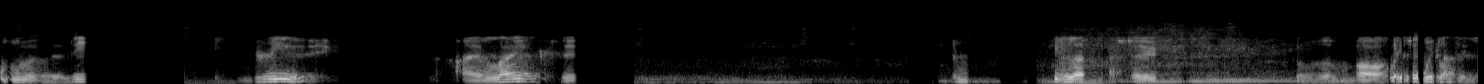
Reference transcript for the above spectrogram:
with the breathing, I like the the body, which is.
